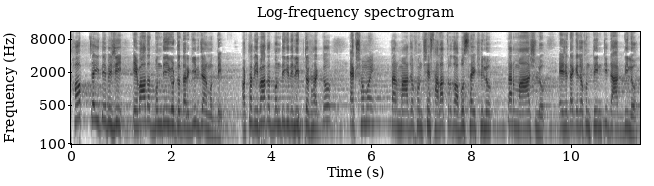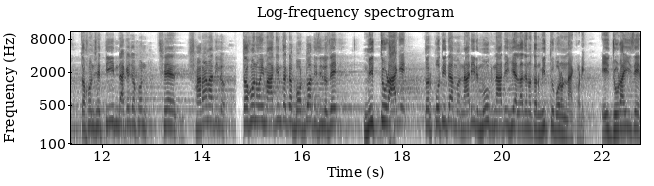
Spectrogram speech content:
সবচাইতে বেশি এবাদত বন্দি করতো তার গির্জার মধ্যে। অর্থাৎ ইবাদত বন্দিগিতে লিপ্ত থাকতো, এক সময় তার মা যখন সে সালাত্রত অবস্থায় ছিল, তার মা আসলো, এসে তাকে যখন তিনটি ডাক দিল, তখন সে তিন ডাকে যখন সে সাড়া না দিল, তখন ওই মা কিন্তু একটা বরদোয়া দিছিল যে, মৃত্যুর আগে তোর পতিতা নারীর মুখ না দেখিয়ে আল্লাহ যেন তোর মৃত্যুবরণ না করে। এই জোড়াইজের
